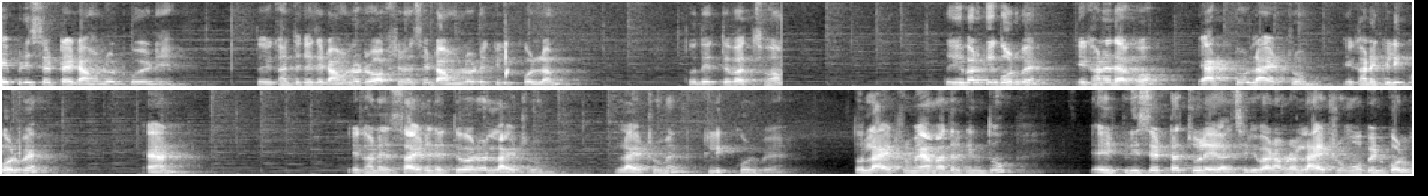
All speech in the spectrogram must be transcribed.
এই প্রিসেটটাই ডাউনলোড করে নিই। তো এখান থেকে যে ডাউনলোডের অপশান আছে ডাউনলোডে ক্লিক করলাম। তো দেখতে পাচ্ছ তো এবার কি করবে? এখানে দেখো অ্যাড টু লাইট রুম এখানে ক্লিক করবে অ্যান্ড এখানে সাইডে দেখতে পারো লাইট রুম লাইট রুমে ক্লিক করবে। তো লাইট রুমে আমাদের কিন্তু এই প্রিসেটটা চলে গেছে। এবার আমরা লাইট রুম ওপেন করব।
